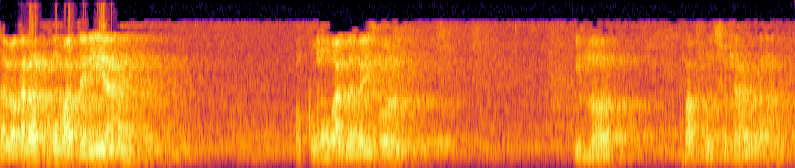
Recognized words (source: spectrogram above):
La va a agarrar como batería o como bat de béisbol y no va a funcionar, ¿verdad?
